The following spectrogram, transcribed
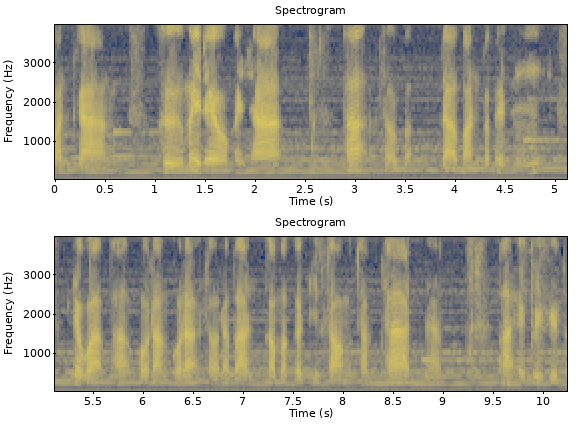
ปานกลาง คือไม่เร็วไม่ช้า พระโสดาบันประเภทนี้ เรียกว่าพระโกรังโกระโสดาบันก็มาเกิดอีกสองสามชาตินะ พระเอกปิสิโส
